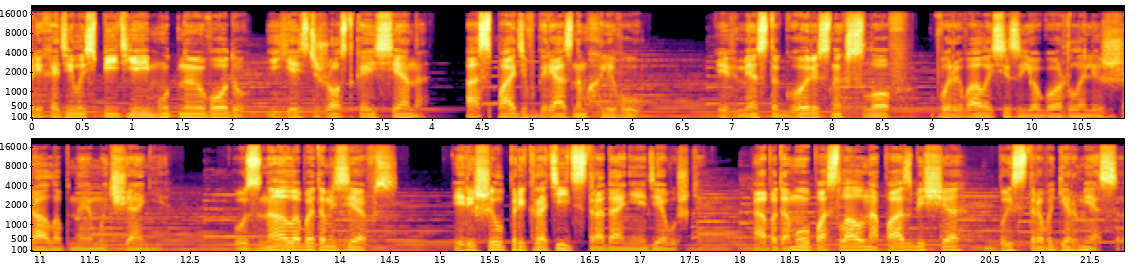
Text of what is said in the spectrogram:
Приходилось пить ей мутную воду и есть жесткое сено, а спать в грязном хлеву, и вместо горестных слов вырывалось из ее горла лишь жалобное мычание. Узнал об этом Зевс и решил прекратить страдания девушки, а потому послал на пастбище быстрого Гермеса.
